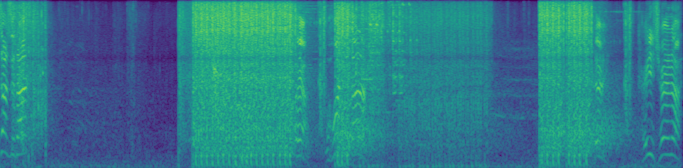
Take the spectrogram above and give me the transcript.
战士弹。 一圈了。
